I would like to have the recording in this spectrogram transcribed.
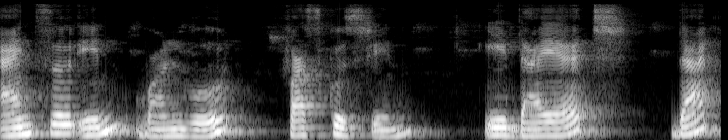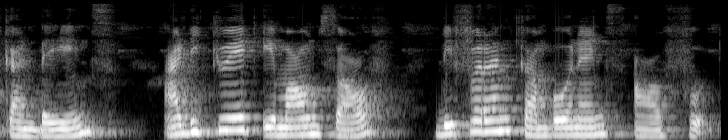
answer in one word. First question. A diet that contains adequate amounts of different components of food.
